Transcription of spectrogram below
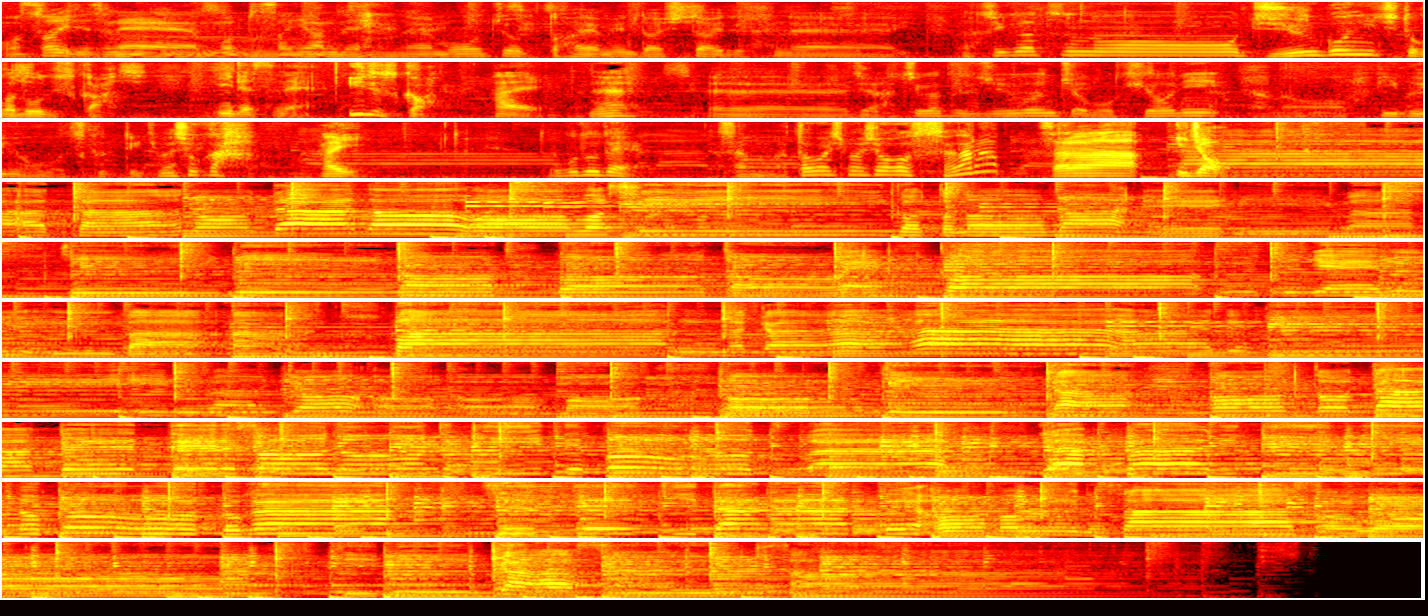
遅いですねもっと先なんで。ねもうちょっと早めに出したいですね。8月の15日とかどうですか？いいですね。いいですか？はい。ね。えーじゃあ8月15日を目標にあの PV の方も作っていきましょうか。はい。ということで皆さんまたお会いしましょう。さよなら。さよなら。以上。あったのだろう仕事の前に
